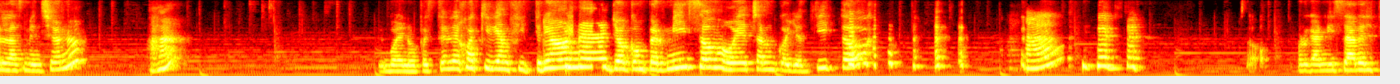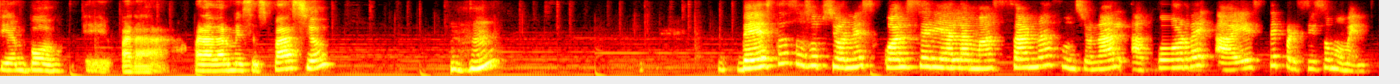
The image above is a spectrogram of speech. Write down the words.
¿Te las menciono? Ajá. Bueno, pues te dejo aquí de anfitriona, yo con permiso me voy a echar un coyotito. organizar el tiempo eh, para, para, darme ese espacio. De estas dos opciones, ¿cuál sería la más sana, funcional, acorde a este preciso momento?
